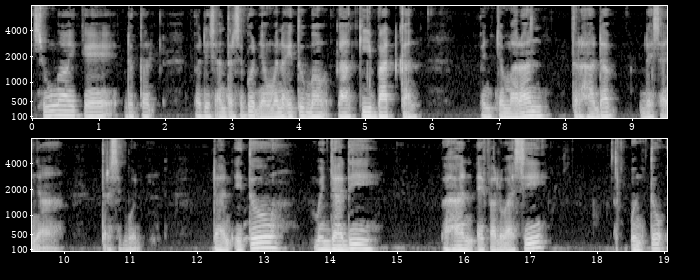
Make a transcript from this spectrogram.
sungai ke dekat pedesaan tersebut yang mana itu mengakibatkan pencemaran terhadap desanya tersebut dan itu menjadi bahan evaluasi untuk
